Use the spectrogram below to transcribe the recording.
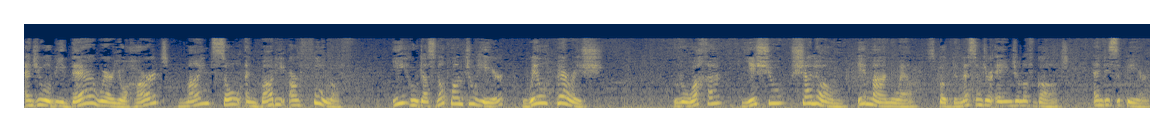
and you will be there where your heart, mind, soul, and body are full of. He who does not want to hear will perish. Ruacha Yeshu Shalom Emmanuel, spoke the messenger angel of God, and disappeared.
